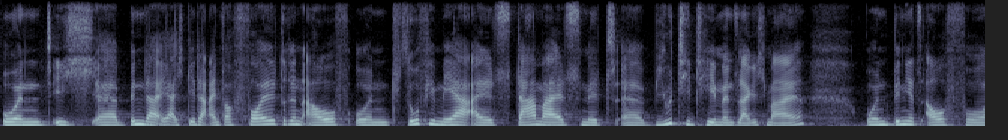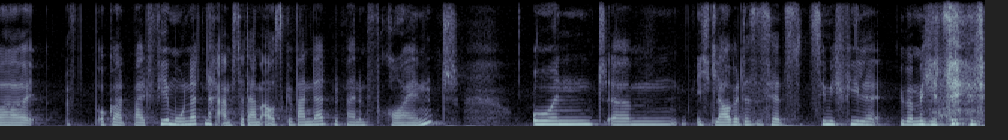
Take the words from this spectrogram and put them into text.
Und ich äh, bin da, ja, ich gehe da einfach voll drin auf und so viel mehr als damals mit äh, Beauty-Themen, sage ich mal. Und bin jetzt auch vor, oh Gott, bald vier Monaten nach Amsterdam ausgewandert mit meinem Freund. Und ähm, ich glaube, das ist jetzt ziemlich viel über mich erzählt.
